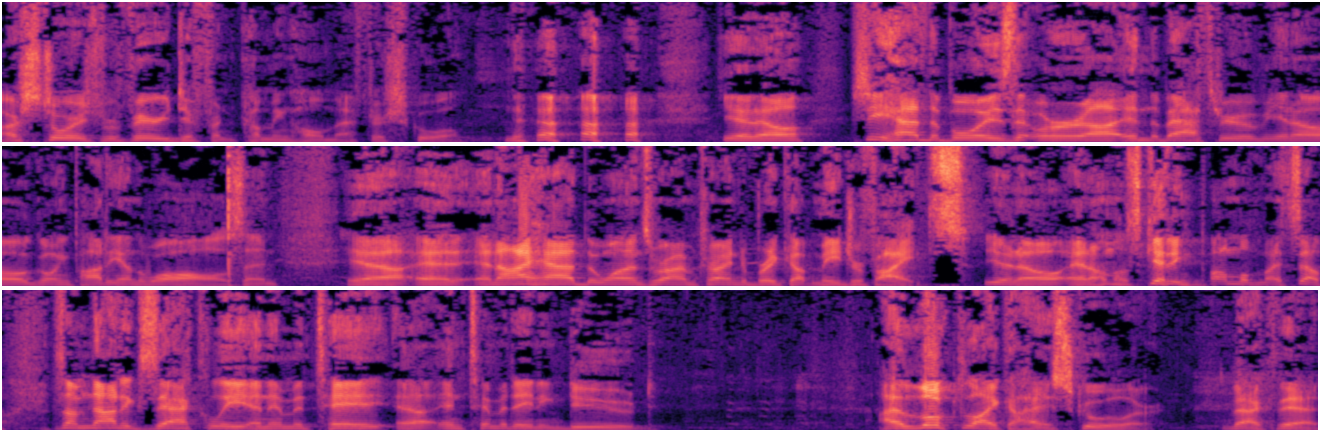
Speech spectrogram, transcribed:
our stories were very different coming home after school. you know, she had the boys that were uh, in the bathroom, you know, going potty on the walls, and yeah, and, and I had the ones where I'm trying to break up major fights, you know, and almost getting pummeled myself because I'm not exactly an imita- uh, intimidating dude. I looked like a high schooler back then.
